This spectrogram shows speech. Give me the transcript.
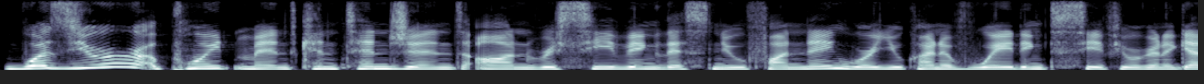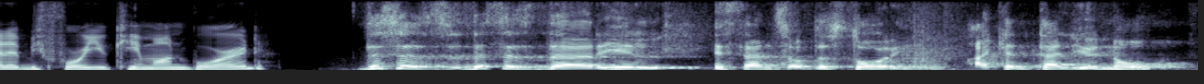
Was your appointment contingent on receiving this new funding? Were you kind of waiting to see if you were going to get it before you came on board? This is this is the real essence of the story. I can tell you no.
